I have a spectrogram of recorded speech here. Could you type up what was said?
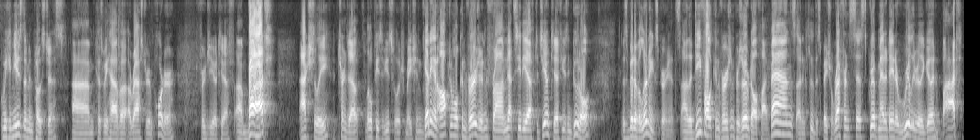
we can use them in PostGIS because um, we have a, a, raster importer for GeoTIFF. Um, but Actually, it turns out, a little piece of useful information, getting an optimal conversion from NetCDF to GeoTIFF using GDAL is a bit of a learning experience. Uh, the default conversion preserved all five bands. I'd include the spatial reference sys, GRIB metadata, really, really good, but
